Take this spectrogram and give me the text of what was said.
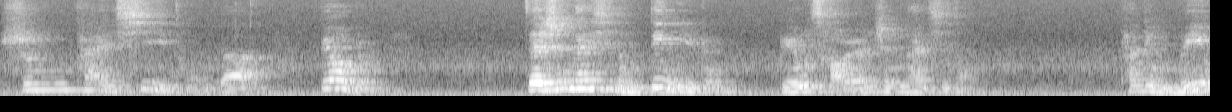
生态系统的标准，在生态系统定义中，比如草原生态系统，它就没有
